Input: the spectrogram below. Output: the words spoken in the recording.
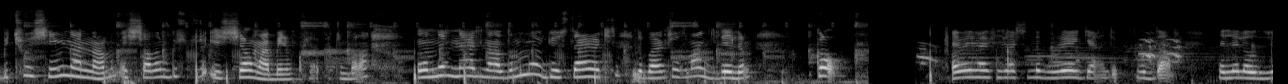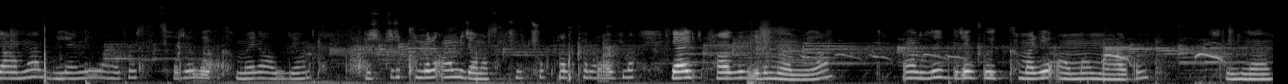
birçok şeyimi nereden aldım? Eşyalarım bir sürü eşyam var benim kıyafetim falan. Onları nereden aldığımı göstermek için hadi bence o zaman gidelim. Go! Evet arkadaşlar şimdi buraya geldik. Buradan neler alacağımı bileniniz vardır. Sarı ve kamera alacağım. Bir sürü kamera almayacağım aslında. Çünkü çok fazla kamera aldığımda yer fazla yerim olmuyor. Dolayı direkt bu kamerayı almam lazım. Şimdi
